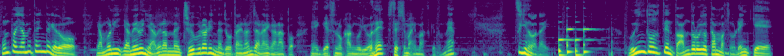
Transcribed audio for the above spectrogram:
本当はやめたいんだけど、やめるやめるにやめらんないチューブラリンな状態なんじゃないかなと、えー、ゲスの勘繰りをね、してしまいますけどね。次の話題。Windows 10と Android 端末の連携、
